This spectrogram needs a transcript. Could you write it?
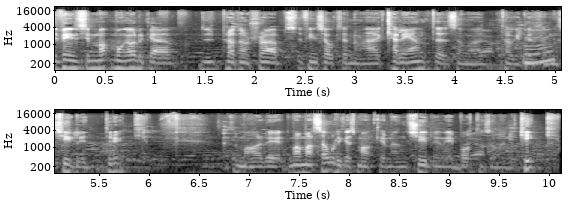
det finns ju må- många olika, du pratar om shrubs, det finns ju också de här caliente som har tagit det som en chilidryck. De har, de har massa olika smaker men chilin är i botten som en kick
